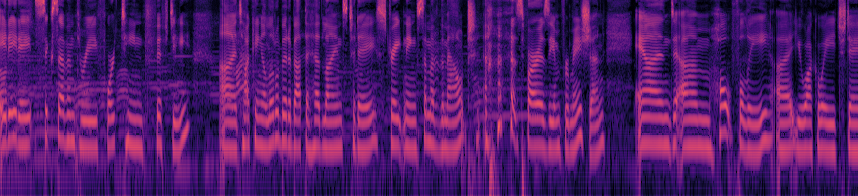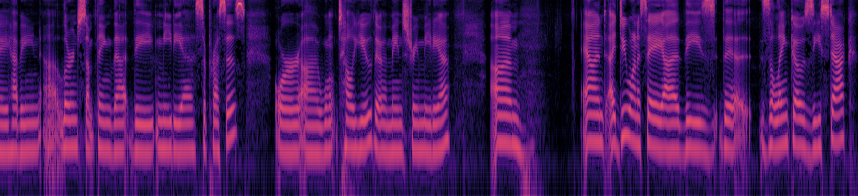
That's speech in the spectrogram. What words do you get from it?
888 673 1450. Uh, talking a little bit about the headlines today, straightening some of them out as far as the information. And um, hopefully, uh, you walk away each day having uh, learned something that the media suppresses or uh, won't tell you, the mainstream media. Um, and I do want to say uh, these the Zelenko Z Stack,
